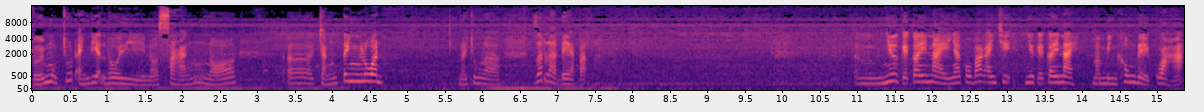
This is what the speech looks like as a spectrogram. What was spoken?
với một chút ánh điện thôi thì nó sáng nó uh, trắng tinh luôn. Nói chung là rất là đẹp ạ. Như cái cây này nha cô bác anh chị như cái cây này mà mình không để quả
